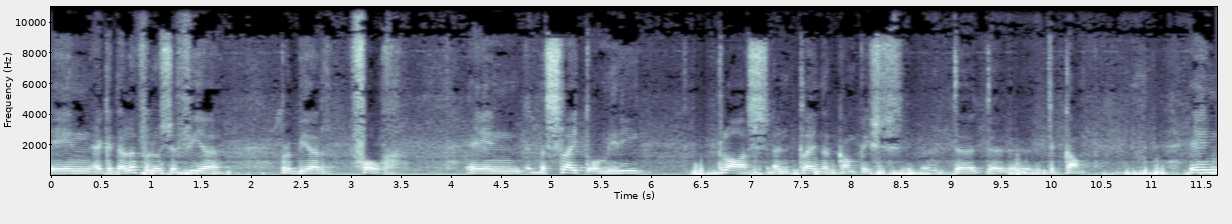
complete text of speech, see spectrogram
En ek het hulle filosofie probeer volg en besluit om hierdie plaas in kleiner kampies te te te kamp. En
